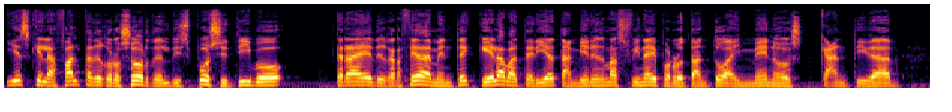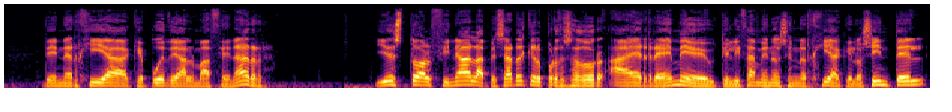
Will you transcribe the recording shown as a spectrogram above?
Y es que la falta de grosor del dispositivo trae desgraciadamente que la batería también es más fina y por lo tanto hay menos cantidad de energía que puede almacenar. Y esto al final, a pesar de que el procesador ARM utiliza menos energía que los Intel,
